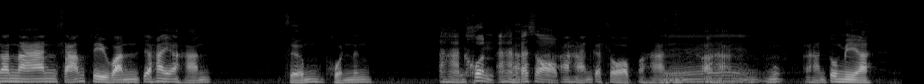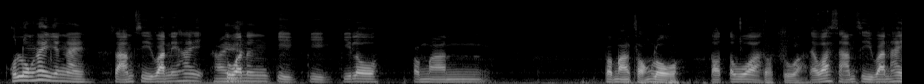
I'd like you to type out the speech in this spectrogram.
นานๆสามสี่วันจะให้อาหารเสริมผลหนึ่ง อาหารข้นอาหารกระสอบ อาหารกระสอบอาหารอืม อาหารอาหารตัวเมีย คุณลุงให้ยังไงสามสี่วันนี้ให้ให้ ตัวหนึ่งกี่กี่กิโลประมาณประมาณสองโลต่อตัว ต่อตัวแต่ว่า3ามสี่วันให้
